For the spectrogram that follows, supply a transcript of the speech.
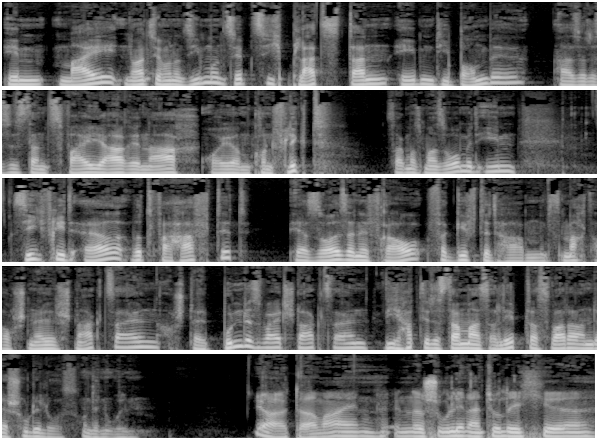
im Mai 1977 platzt dann eben die Bombe. Also das ist dann zwei Jahre nach eurem Konflikt, sagen wir es mal so, mit ihm. Siegfried R. wird verhaftet. Er soll seine Frau vergiftet haben. Das macht auch schnell Schlagzeilen, auch schnell bundesweit Schlagzeilen. Wie habt ihr das damals erlebt? Was war da an der Schule los und in Ulm? Ja, da war in, in der Schule natürlich äh,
